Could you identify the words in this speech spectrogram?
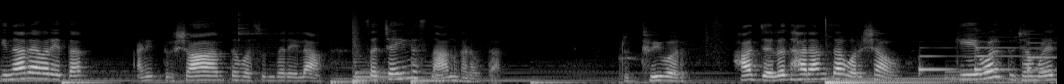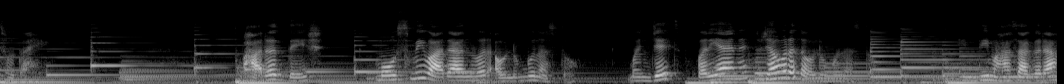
किनाऱ्यावर येतात आणि तृषार्थ वसुंधरेला सचैल स्नान घडवतात. पृथ्वीवर हा जलधारांचा वर्षाव केवळ तुझ्यामुळेच होत आहे. भारत देश मोसमी वाऱ्यांवर अवलंबून असतो. म्हणजेच पर्यायाने तुझ्यावरच अवलंबून असतो. हिंदी महासागरा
